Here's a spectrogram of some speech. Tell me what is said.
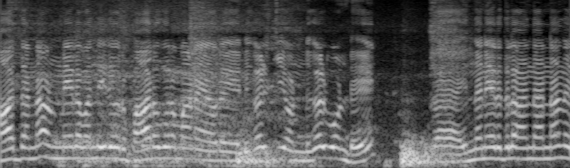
பார்த்தேன்னா உண்மையில வந்து இது ஒரு பாரதூரமான ஒரு நிகழ்ச்சி நிகழ்வு உண்டு. இந்த நேரத்துல வந்தான்னா அந்த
